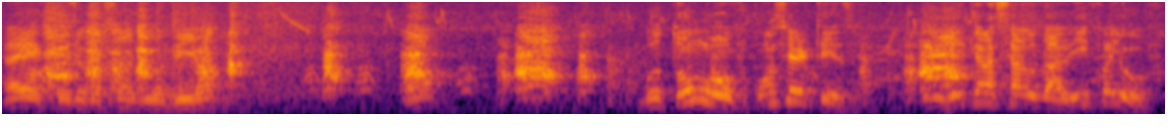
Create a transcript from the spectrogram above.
Aí, coisa gostosa de ouvir, ó. Ó. Botou um ovo, com certeza. Do jeito que ela saiu dali, foi ovo.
